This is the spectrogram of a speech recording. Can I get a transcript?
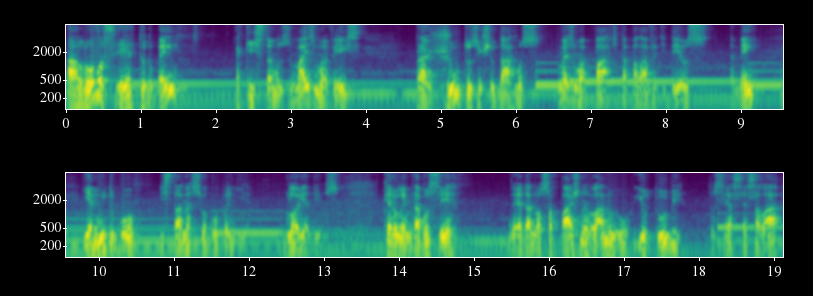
Alô você, tudo bem? Aqui estamos mais uma vez para juntos estudarmos mais uma parte da palavra de Deus. Amém? E é muito bom estar na sua companhia. Glória a Deus. Quero lembrar você né, da nossa página lá no YouTube. Você acessa lá,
